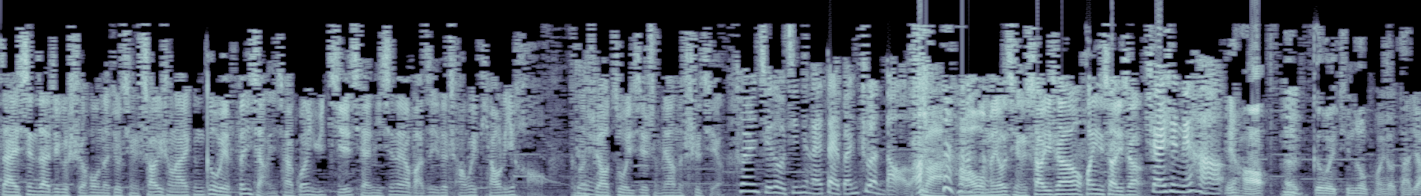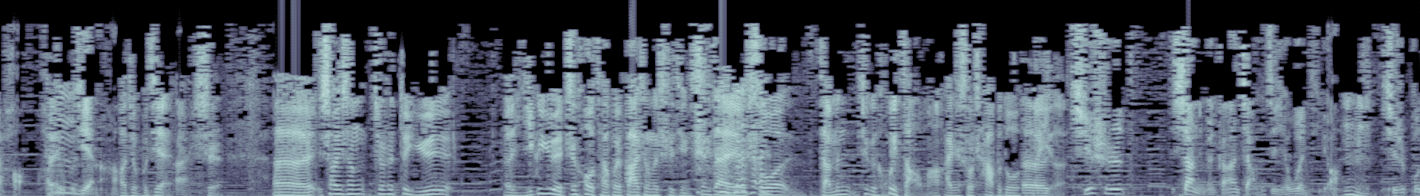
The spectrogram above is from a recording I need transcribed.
在现在这个时候呢，就请邵医生来跟各位分享一下关于节前你现在要把自己的肠胃调理好，可能需要做一些什么样的事情，突然觉得我今天来代班赚到了，是吧？好，我们有请邵医生，欢迎邵医生。邵医生您好。您好，呃嗯，各位听众朋友，大家好，好久不见了好。久不见，哎是，呃，邵医生，就是对于。呃，一个月之后才会发生的事情，现在说 咱们这个会早吗？还是说差不多可以了呃，？其实像你们刚刚讲的这些问题啊，嗯，其实不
